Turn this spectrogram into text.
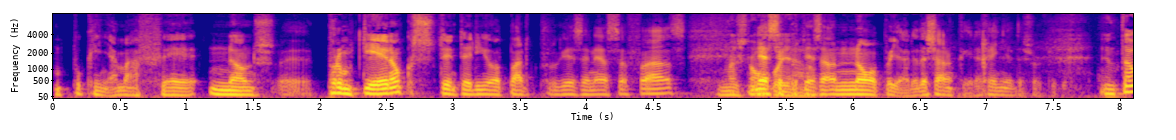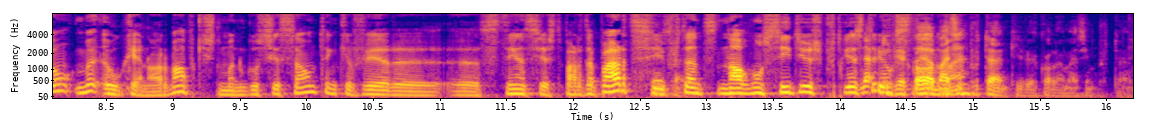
um pouquinho à má fé, não nos uh, prometeram que sustentariam a parte portuguesa nessa fase, mas não nessa apoiaram. pretensão, não apoiaram, deixaram cair, a rainha deixou cair. Então, o que é normal, porque isto numa negociação tem que haver uh, cedências de parte a parte Sim, e, portanto, em algum sítio os portugueses não, teriam que ceder, qual é mais é? importante, e ver qual é mais importante.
